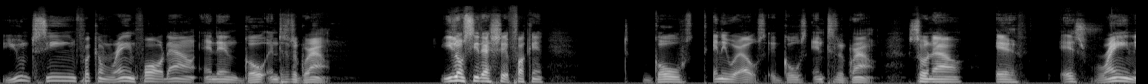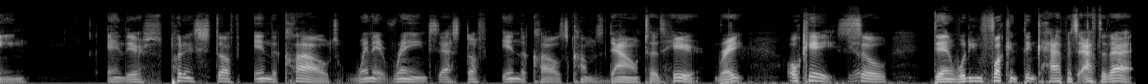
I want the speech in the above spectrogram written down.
You seen freaking rain fall down and then go into the ground. You don't see that shit fucking go anywhere else. It goes into the ground. So now, if it's raining and they're putting stuff in the clouds, when it rains, that stuff in the clouds comes down to here, right? Okay, so then what do you fucking think happens after that?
